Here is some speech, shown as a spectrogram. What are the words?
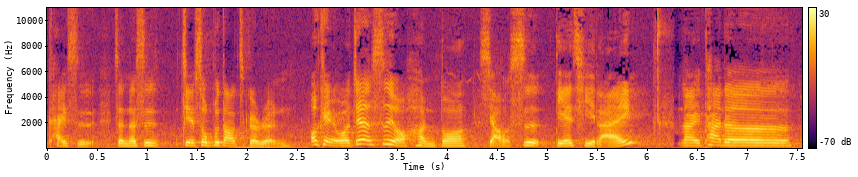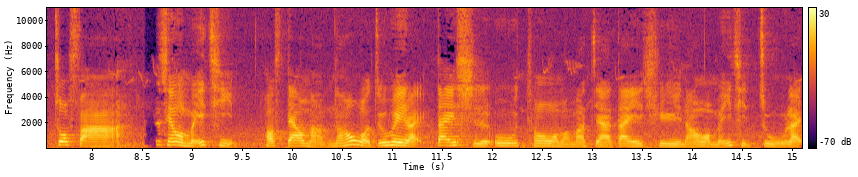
开始真的是接受不到这个人。OK，我觉得是有很多小事叠起来，来他的做法，之前我们一起。Hostel 嘛，然后我就会来带食物从我妈妈家带去，然后我们一起煮来，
